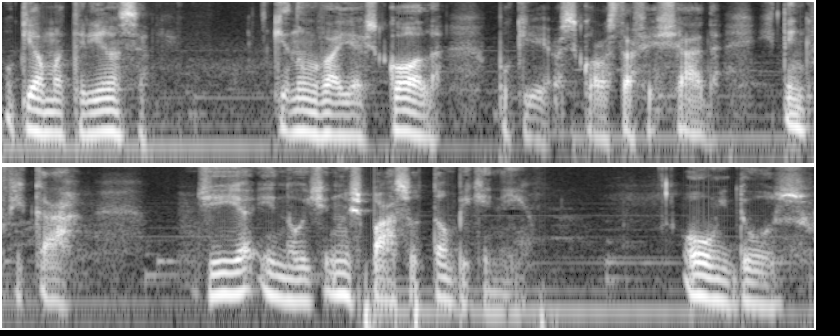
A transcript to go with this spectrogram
o que é uma criança que não vai à escola porque a escola está fechada e tem que ficar dia e noite num espaço tão pequenininho. Ou um idoso.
